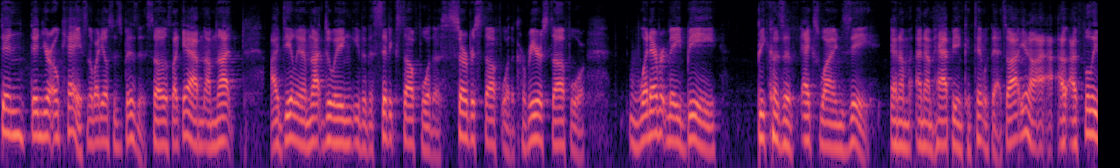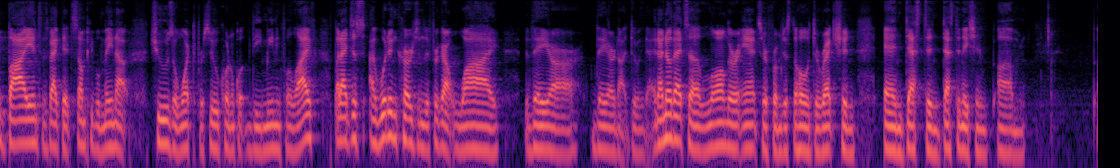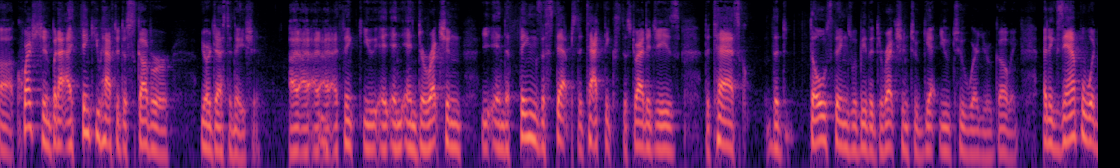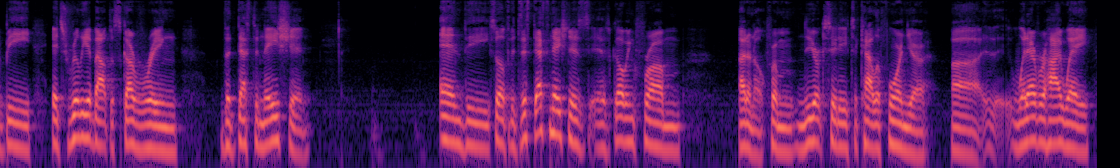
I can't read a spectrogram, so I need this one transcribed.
then then you're okay. It's nobody else's business. So it's like yeah i'm, I'm not ideally i'm not doing either the civic stuff or the service stuff or the career stuff or whatever it may be because of x y and z and I'm and I'm happy and content with that. So I, you know, I, I fully buy into the fact that some people may not choose or want to pursue quote unquote the meaningful life, but I just I would encourage them to figure out why they are they are not doing that. And I know that's a longer answer from just the whole direction and destin destination um, uh, question, but I, I think you have to discover your destination. I, I, I think you in, in direction in the things, the steps, the tactics, the strategies, the task, the those things would be the direction to get you to where you're going. An example would be it's really about discovering the destination and the so if the destination is is going from I don't know from New York City to California, uh, whatever highway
